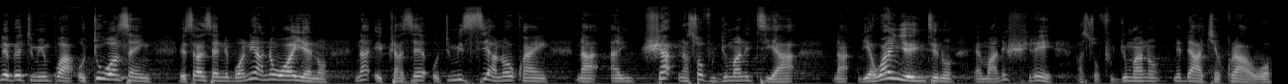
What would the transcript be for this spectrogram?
na ɛbɛtumi mpo a ɔtu wɔn sɛn ɛsiane sɛ nnebɔne a ne wɔreyɛ no na ɛtwa sɛ ɔtumi si ano kwan na antwa n'asɔfo dwuma no tia na deɛ wanyɛ nti no ɛma ne hweree asɔfo dwuma no ne daakye koraa a ɔwɔ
